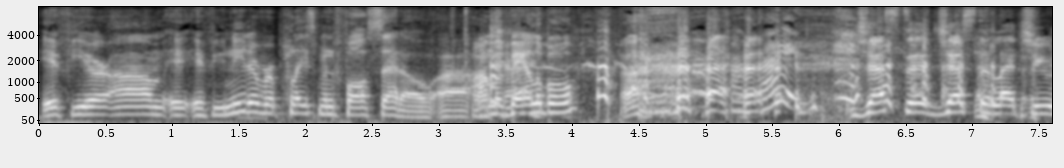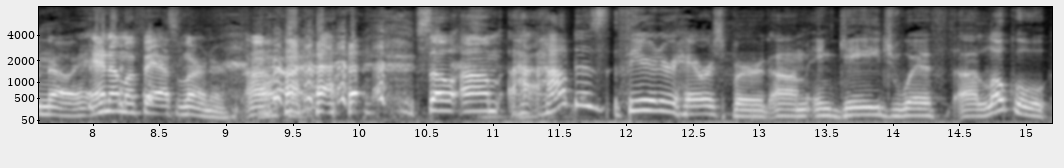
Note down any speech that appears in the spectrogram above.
if you're um, if you need a replacement falsetto, uh, I'm available. all right. just to just to let you know, and I'm a fast learner. Uh, so, um, h- how does Theater Harrisburg um, engage with uh, local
